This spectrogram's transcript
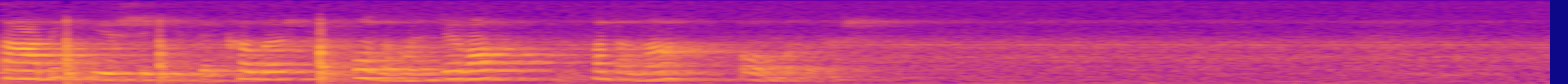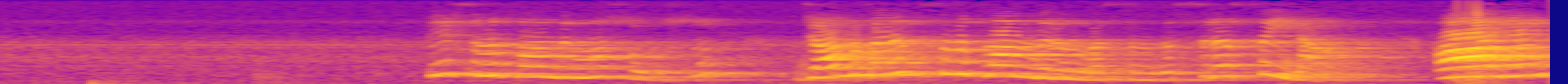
sabit bir şekilde kalır. O zaman cevap Adana olmalıdır. Bir sınıflandırma sorusu. Canlıların sınıflandırılmasında sırasıyla alem,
